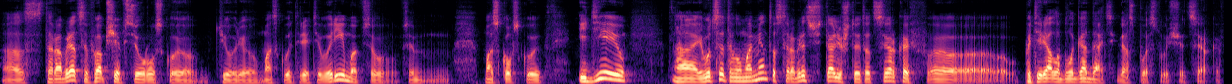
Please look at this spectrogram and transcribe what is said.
э, старобрядцев, вообще всю русскую теорию Москвы Третьего Рима, всю, всю московскую идею. А, и вот с этого момента старобрядцы считали, что эта церковь э, потеряла благодать, господствующая церковь.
